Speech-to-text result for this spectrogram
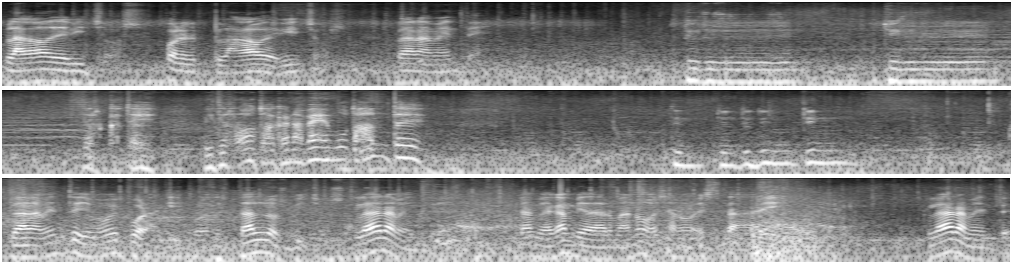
plagado de bichos. Por el plagado de bichos, claramente. Acércate y derrota a Kaname mutante. Claramente yo me voy por aquí, por donde están los bichos. Claramente. Cambia, cambia de arma. No, esa no está ahí. Claramente.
